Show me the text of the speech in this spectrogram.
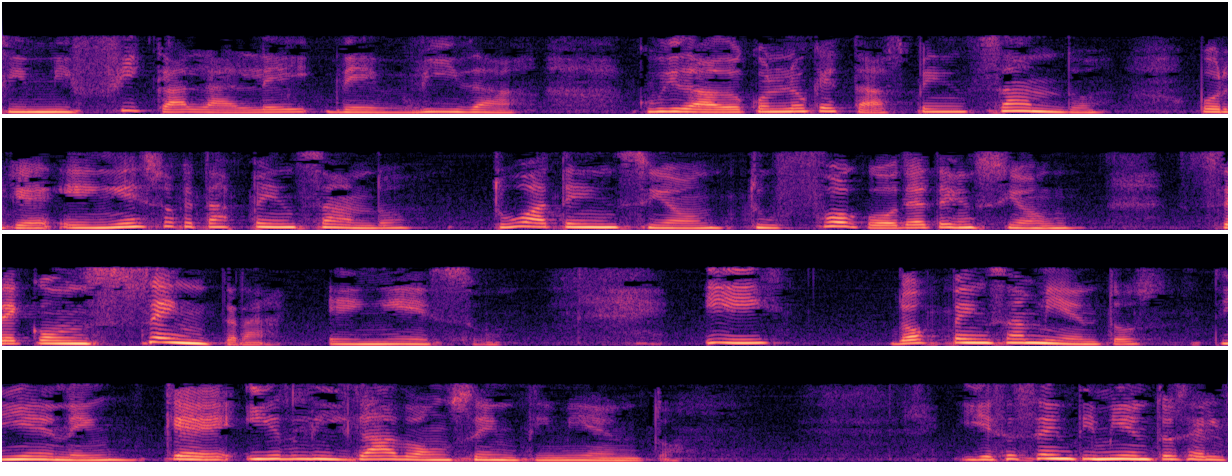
significa la ley de vida. Cuidado con lo que estás pensando, porque en eso que estás pensando, tu atención, tu foco de atención se concentra en eso. Y dos pensamientos tienen que ir ligados a un sentimiento. Y ese sentimiento es el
